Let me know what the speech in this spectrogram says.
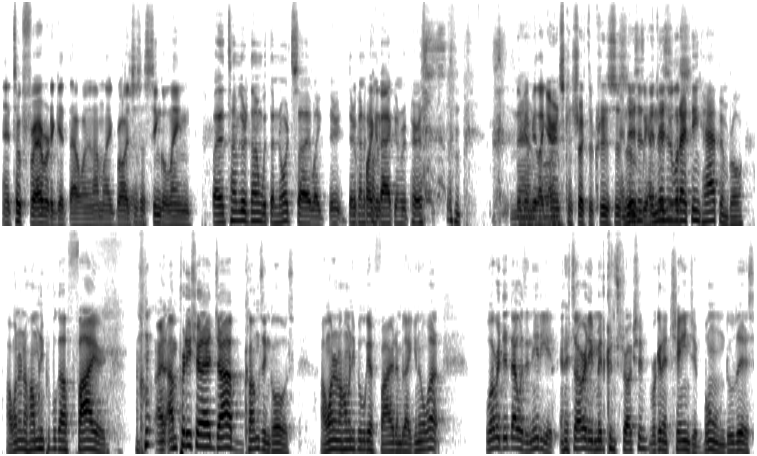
And it took forever to get that one. And I'm like, bro, it's just a single lane. by the time they're done with the north side like they're they're gonna come gonna- back and repair the, They're gonna Man, be like bro. Aaron's constructive criticism. And this is and this is what I think happened, bro. I want to know how many people got fired. I, I'm pretty sure that job comes and goes. I want to know how many people get fired and be like, you know what? Whoever did that was an idiot, and it's already mid construction. We're gonna change it. Boom, do this,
